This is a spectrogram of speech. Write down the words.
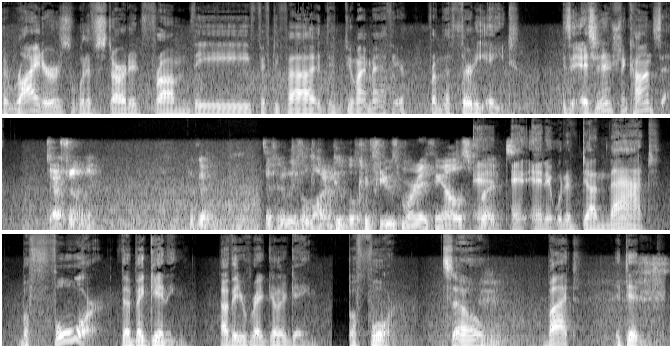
The Riders would have started from the 55, to do my math here, from the 38. It's, it's an interesting concept. Definitely. Okay. Definitely leave a lot of people confused more than anything else, And, but and, and it would have done that before the beginning of a regular game. Before. So, but it didn't.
